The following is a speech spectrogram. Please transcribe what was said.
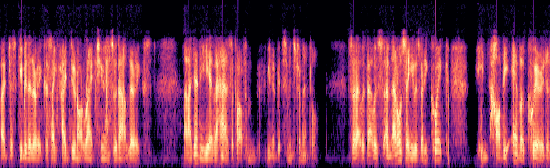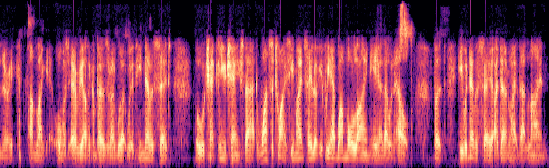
I just give me the lyric because I, I do not write tunes without lyrics. And I don't think he ever has, apart from, you know, bits of instrumental. So that was, that was, and, and also he was very quick. He hardly ever queried a lyric, unlike almost every other composer I've worked with. He never said, oh, check, can you change that? Once or twice he might say, look, if we had one more line here, that would help. But he would never say, I don't like that line,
